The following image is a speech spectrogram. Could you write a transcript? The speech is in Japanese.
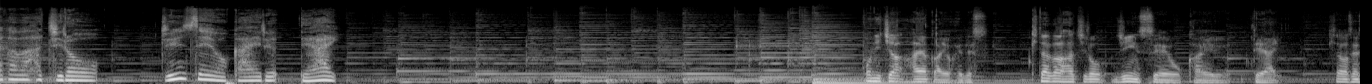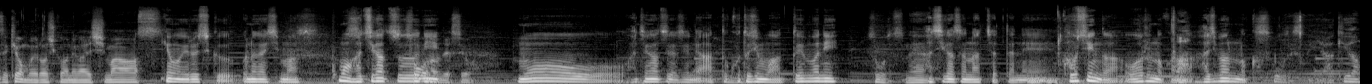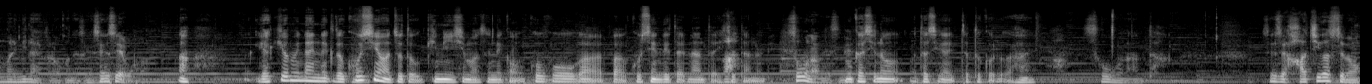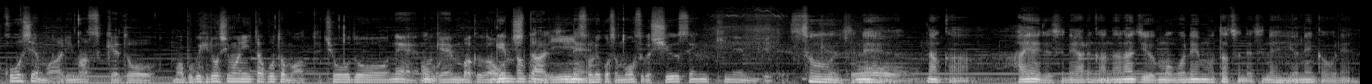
北川八郎人生を変える出会い。こんにちは早川洋平です。北川八郎人生を変える出会い。北川先生今日もよろしくお願いします。今日もよろしくお願いします。もう8月そうなんにですよ。もう8月ですよね。あっと今年もあっという間にそうですね。8月になっちゃったね。甲子園が終わるのかな？あ始まるのか？そうですね。野球あんまり見ないからわかんないですけど先生は？あ野球は見ないんだけど甲子園はちょっと気にしますね、高校がやっぱ甲子園出たりなんたりしてたので。そうなんですね。昔の私が行ったところがはい。そうなんだ。先生8月でまあ甲子園もありますけど、まあ、僕広島にいたこともあってちょうどねお原爆が落ちたり、ね。それこそもうすぐ終戦記念日ですそうですね。なんか早いですね。あれからうん70もう5年も経つんですね。うん4年か5年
